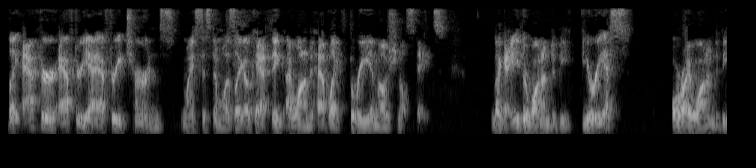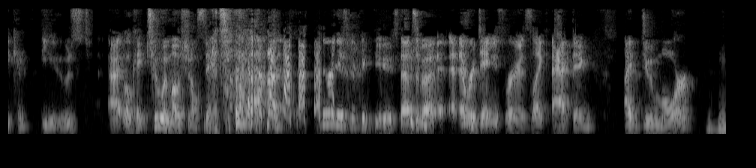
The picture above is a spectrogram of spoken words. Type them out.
like after after yeah after he turns my system was like okay i think i want him to have like three emotional states. Like i either want him to be furious or i want him to be confused. Uh, okay two emotional states. Furious or confused that's about it. And there were days where it's like acting i'd do more mm-hmm.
